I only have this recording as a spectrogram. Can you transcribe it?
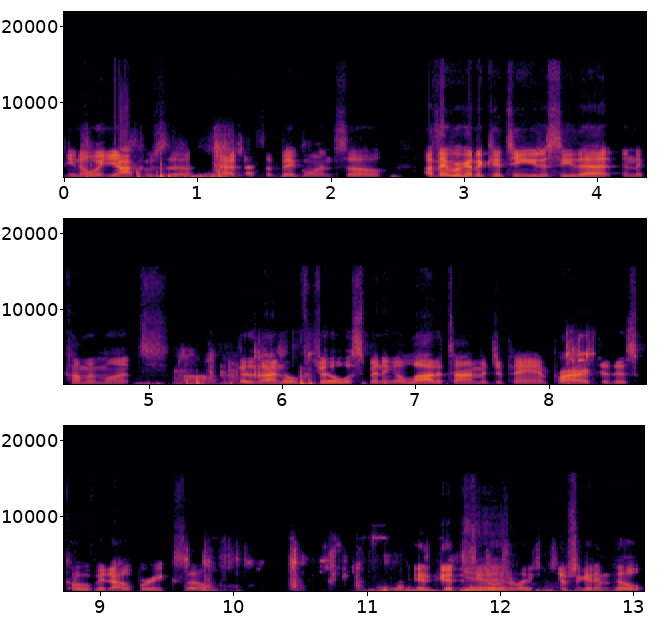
you know what Yakuza that, that's a big one. So I think we're going to continue to see that in the coming months um, because I know Phil was spending a lot of time in Japan prior to this COVID outbreak. So it's good to see those relationships are getting built.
